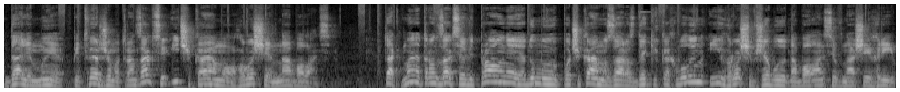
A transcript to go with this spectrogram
Далі ми підтверджуємо транзакцію і чекаємо гроші на балансі. Так, в мене транзакція відправлена. Я думаю, почекаємо зараз декілька хвилин, і гроші вже будуть на балансі в нашій грі.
